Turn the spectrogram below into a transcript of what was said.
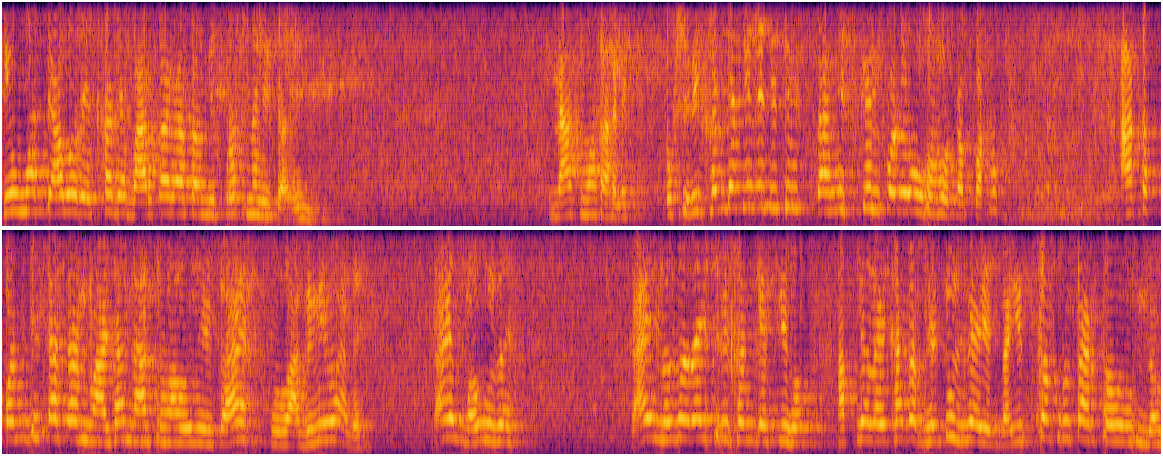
किंवा त्यावर एखाद्या बारकाव्याचा मी प्रश्न विचारेन. नाथ म्हणाले तो श्रीखंडातीने तिथे निष्किलपणे उभा होता पहा. आता पंडिताचा माझ्या नाथ माऊली काय? वादविवाद आहे काय मऊज आहे. काय नजर आहे श्रीखंडाची हो? आपल्याला एखादा भेटूच द्या एकदा. इतका कृतार्थ होऊन जाऊ.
